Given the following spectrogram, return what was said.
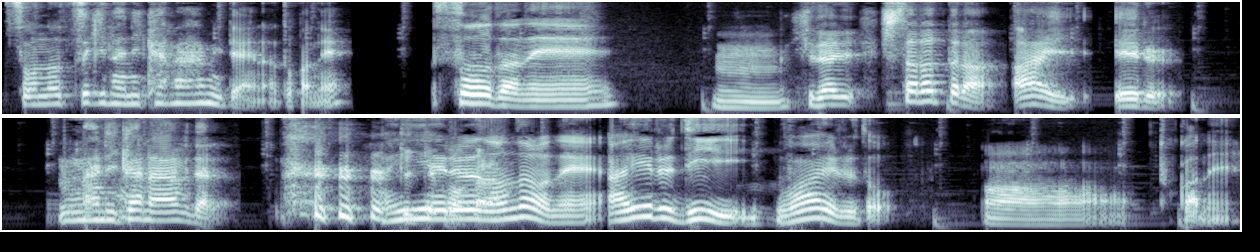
その次何かな？みたいなとかね。そうだね。うん。左下だったら IL 何かな？みたいな。IL、なんだだろうね。ILD、ワイルド。ああとかね。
